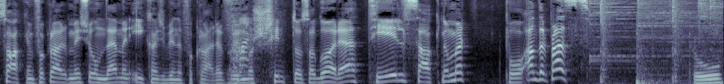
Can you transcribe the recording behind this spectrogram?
saken forklarer mye om det, men jeg kan ikke begynne å forklare, for vi må skynde oss av gårde til sak nummer på andreplass. To.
